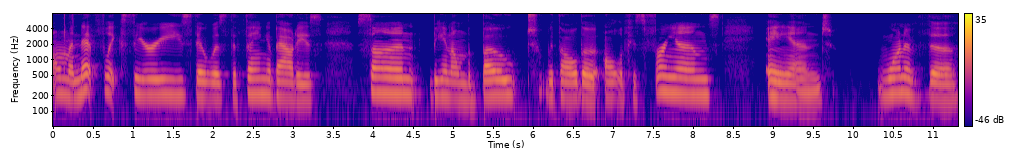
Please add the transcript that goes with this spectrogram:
on the Netflix series, there was the thing about his son being on the boat with all the, all of his friends. And one of the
